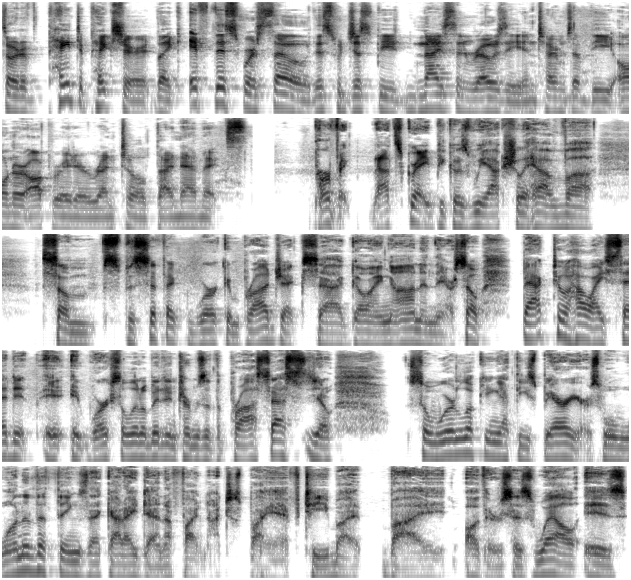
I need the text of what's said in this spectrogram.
sort of paint a picture like if this were so this would just be nice and rosy in terms of the owner operator rental dynamics. Perfect. That's great because we actually have uh, some specific work and projects uh, going on in there. So back to how i said it, it it works a little bit in terms of the process you know so we're looking at these barriers. Well, one of the things that got identified, not just by AFT, but by others as well, is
